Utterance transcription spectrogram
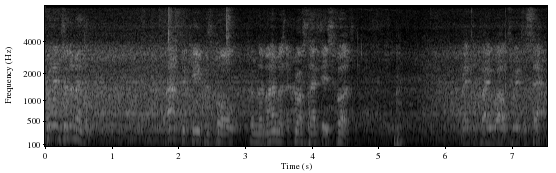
Put into the middle. That's the keeper's ball from the moment the cross left his foot. Read to play well to intercept.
